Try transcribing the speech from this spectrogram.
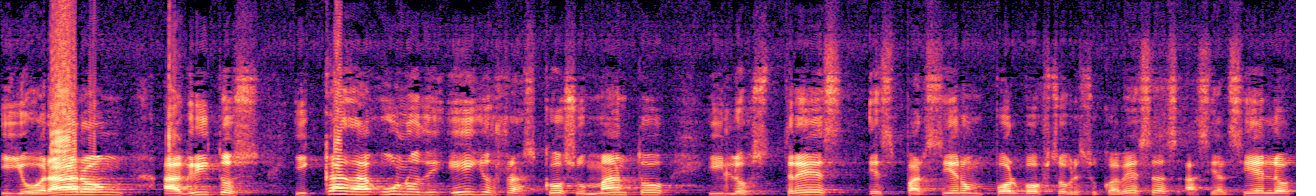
y lloraron a gritos y cada uno de ellos rascó su manto y los tres esparcieron polvo sobre sus cabezas hacia el cielo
